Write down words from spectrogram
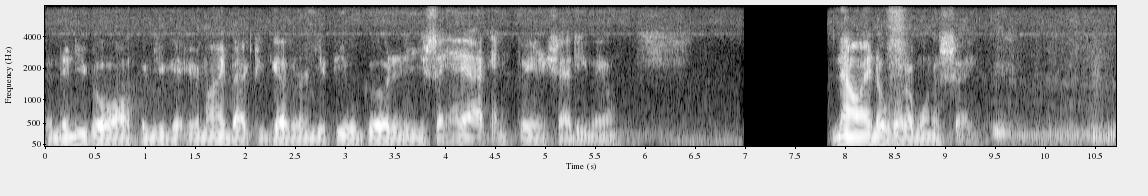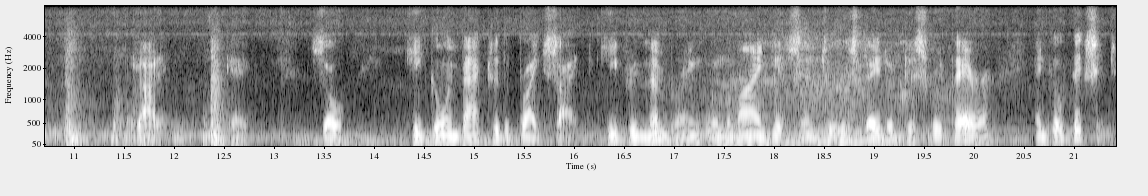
And then you go off and you get your mind back together and you feel good. And then you say, hey, I can finish that email. Now I know what I want to say. Got it. Okay. So keep going back to the bright side. Keep remembering when the mind gets into a state of disrepair and go fix it.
